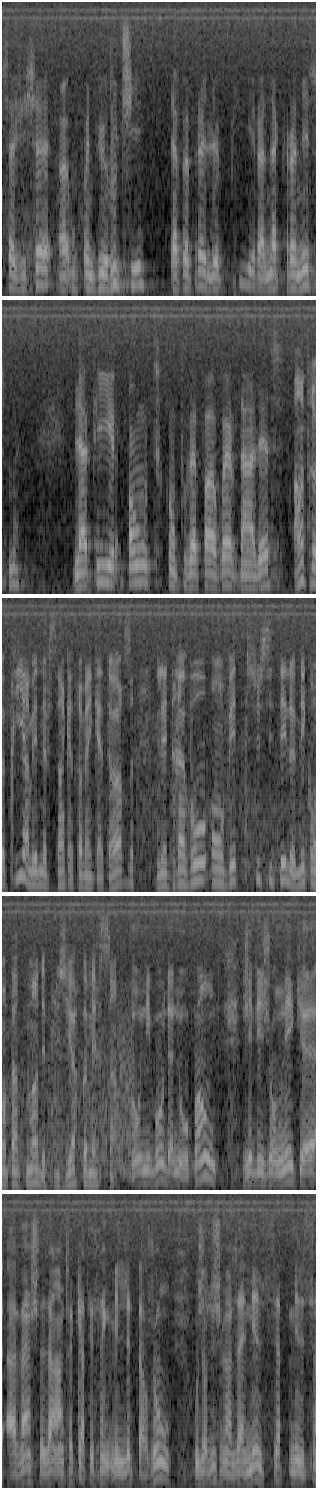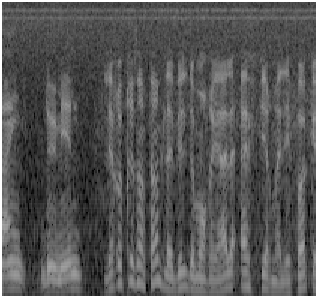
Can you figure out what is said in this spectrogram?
Il s'agissait, euh, au point de vue routier, d'à peu près le pire anachronisme la pire honte qu'on pouvait pas avoir dans l'Est. Entrepris en 1994, les travaux ont vite suscité le mécontentement de plusieurs commerçants. Au niveau de nos pompes, j'ai des journées qu'avant, je faisais entre 4 et 5 000 litres par jour. Aujourd'hui, je suis rendu à 1 700, 1 500, 2 000. Les représentants de la Ville de Montréal affirment à l'époque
